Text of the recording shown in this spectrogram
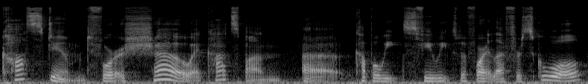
costumed for a show at Kotzebue uh, a couple weeks, few weeks before I left for school.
